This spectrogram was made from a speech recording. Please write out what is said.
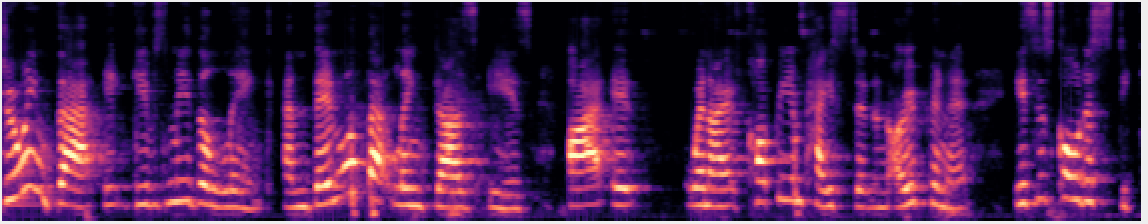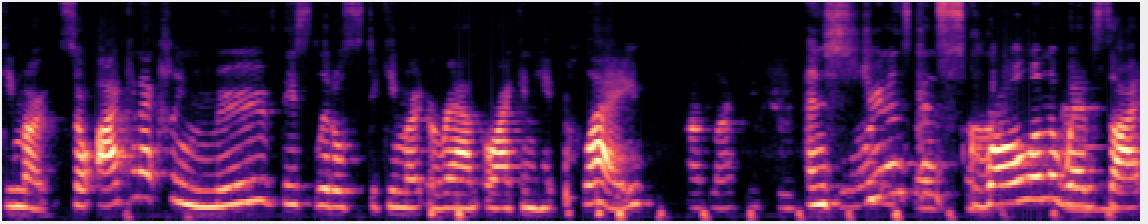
doing that, it gives me the link. And then what that link does is I it when I copy and paste it and open it, this is called a sticky mote. So I can actually move this little sticky mote around or I can hit play like you to. And students can scroll on the website,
